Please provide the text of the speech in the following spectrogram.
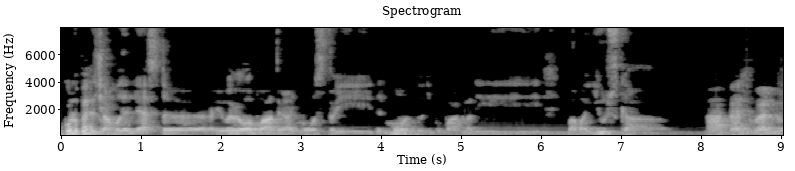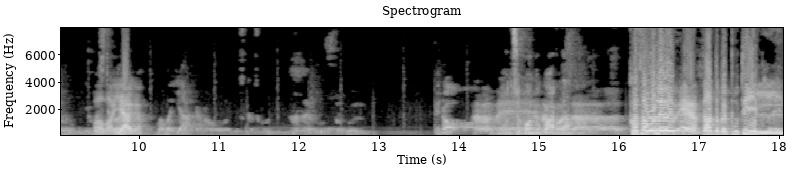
Quello è bello. diciamo dell'est eh, Europa tra i mostri del mondo, tipo parla di Baba Yuska. Ah, bello, bello. Baba Yaga. Baba Yaga, Non è russo quello. Però, Ah, vabbè, un secondo, guarda. cosa- Cosa volevo... Eh, tanto per Putin...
